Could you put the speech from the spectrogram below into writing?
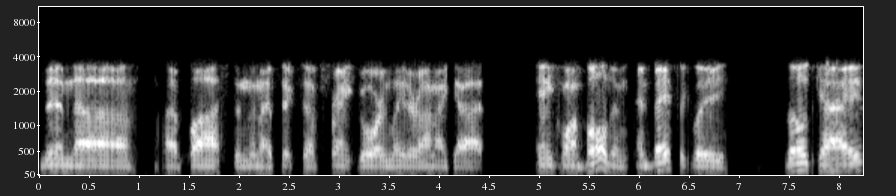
then uh, uh, bust, and then I picked up Frank Gore, and later on I got Anquan Boldin. And basically, those guys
